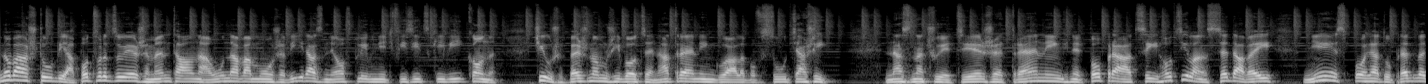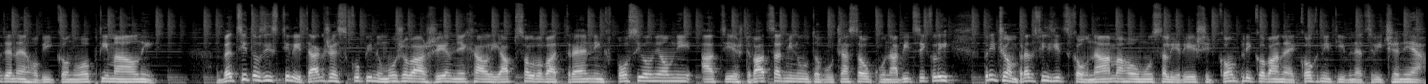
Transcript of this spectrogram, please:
Nová štúdia potvrdzuje, že mentálna únava môže výrazne ovplyvniť fyzický výkon, či už v bežnom živote, na tréningu alebo v súťaži. Naznačuje tiež, že tréning hneď po práci, hoci len sedavej, nie je z pohľadu predvedeného výkonu optimálny. Vedci to zistili tak, že skupinu mužov a žien nechali absolvovať tréning v posilňovni a tiež 20-minútovú časovku na bicykli, pričom pred fyzickou námahou museli riešiť komplikované kognitívne cvičenia.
